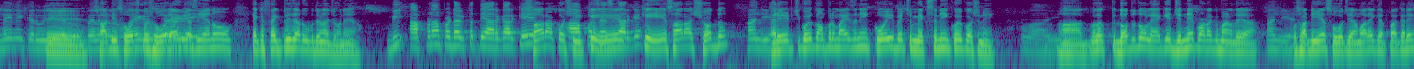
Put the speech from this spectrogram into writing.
ਨਹੀਂ ਨਹੀਂ ਕਰੂ ਜੀ ਕਰੂ ਸਾਡੀ ਸੋਚ ਕੁਝ ਹੋਰ ਹੈ ਵੀ ਅਸੀਂ ਇਹਨੂੰ ਇੱਕ ਫੈਕਟਰੀ ਦਾ ਰੂਪ ਦੇਣਾ ਚਾਹੁੰਦੇ ਆ ਵੀ ਆਪਣਾ ਪ੍ਰੋਡਕਟ ਤਿਆਰ ਕਰਕੇ ਸਾਰਾ ਕੁਝ ਹੀ ਘੇ ਘੇ ਸਾਰਾ ਸ਼ੁੱਧ। ਹਾਂਜੀ ਰੇਟ 'ਚ ਕੋਈ ਕੰਪਰੋਮਾਈਜ਼ ਨਹੀਂ ਕੋਈ ਵਿੱਚ ਮਿਕਸ ਨਹੀਂ ਕੋਈ ਕੁਝ ਨਹੀਂ। ਵਾਹ ਜੀ। ਹਾਂ ਮਤਲਬ ਦੁੱਧ ਤੋਂ ਲੈ ਕੇ ਜਿੰਨੇ ਪ੍ਰੋਡਕਟ ਬਣਦੇ ਆ ਉਹ ਸਾਡੀ ਇਹ ਸੋਚ ਹੈ ਮਹਾਰਾਜ ਕਿਰਪਾ ਕਰੇ।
